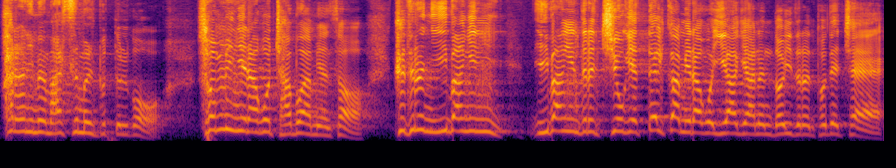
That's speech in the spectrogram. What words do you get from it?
하나님의 말씀을 붙들고 선민이라고 자부하면서 그들은 이방인 이방인들은 지옥의 땔감이라고 이야기하는 너희들은 도대체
